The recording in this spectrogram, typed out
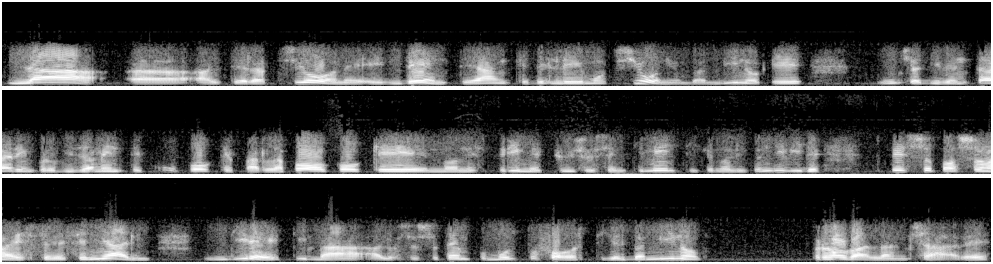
la eh, alterazione evidente anche delle emozioni, un bambino che comincia a diventare improvvisamente cupo, che parla poco, che non esprime più i suoi sentimenti, che non li condivide, spesso possono essere segnali indiretti ma allo stesso tempo molto forti che il bambino prova a lanciare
